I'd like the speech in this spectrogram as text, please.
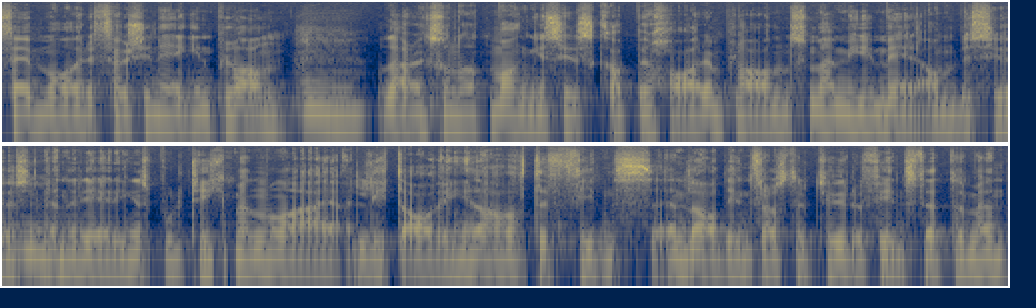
fem år før sin egen plan. Og det er nok sånn at Mange selskaper har en plan som er mye mer ambisiøs enn regjeringens politikk, men man er litt avhengig av at det fins en ladeinfrastruktur. og finnes dette, Men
